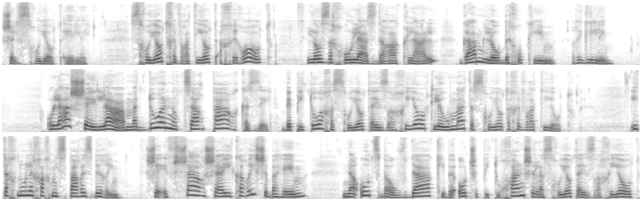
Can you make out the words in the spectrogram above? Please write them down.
של זכויות אלה. זכויות חברתיות אחרות לא זכו להסדרה כלל, גם לא בחוקים רגילים. עולה השאלה מדוע נוצר פער כזה בפיתוח הזכויות האזרחיות לעומת הזכויות החברתיות. ייתכנו לכך מספר הסברים, שאפשר שהעיקרי שבהם נעוץ בעובדה כי בעוד שפיתוחן של הזכויות האזרחיות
